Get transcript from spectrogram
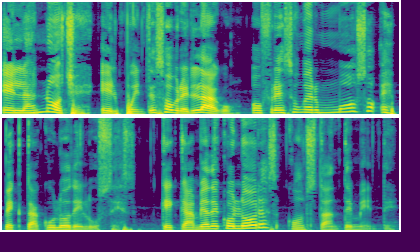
En las noches, el puente sobre el lago ofrece un hermoso espectáculo de luces que cambia de colores constantemente,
